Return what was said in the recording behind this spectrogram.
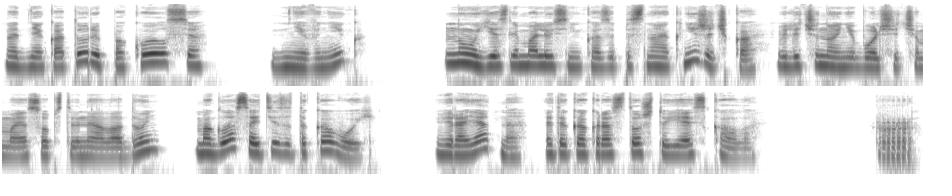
на дне которой покоился дневник. Ну, если малюсенькая записная книжечка, величиной не больше, чем моя собственная ладонь, могла сойти за таковой. Вероятно, это как раз то, что я искала. «Рррр»,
